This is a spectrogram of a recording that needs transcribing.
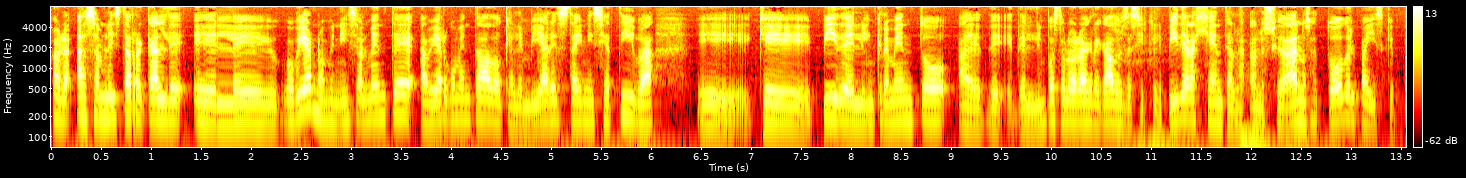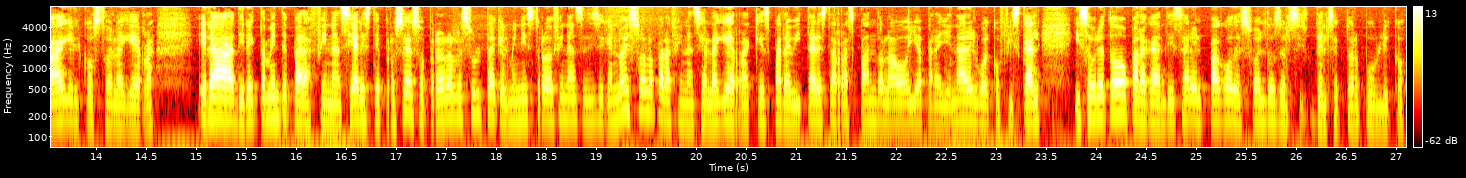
Ahora, asambleísta Recalde, el eh, gobierno inicialmente había argumentado que al enviar esta iniciativa eh, que pide el incremento eh, del impuesto al valor agregado, es decir, que le pide a la gente, a, los ciudadanos, a todo el país que pague el costo de la guerra, era directamente para financiar este proceso. Pero ahora resulta que el ministro de Finanzas dice que no es solo para financiar la guerra, que es para evitar estar raspando la olla, para llenar el hueco fiscal y sobre todo para garantizar el pago de sueldos del, sector público.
